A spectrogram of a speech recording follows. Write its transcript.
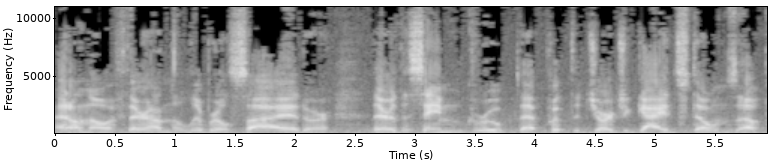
I don't know if they're on the liberal side or they're the same group that put the Georgia Guidestones up.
